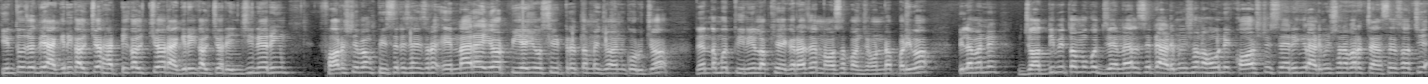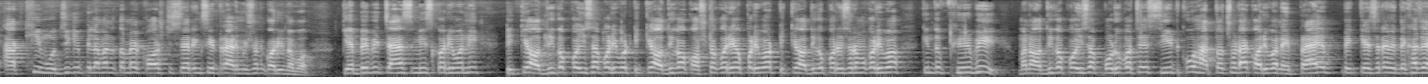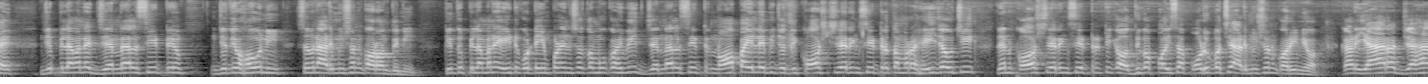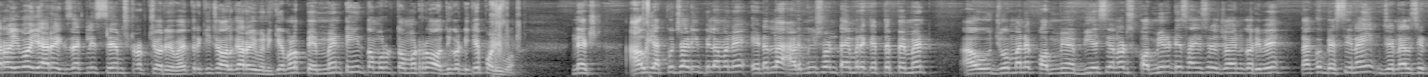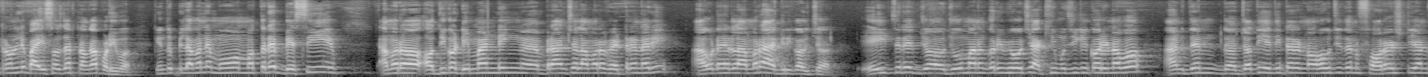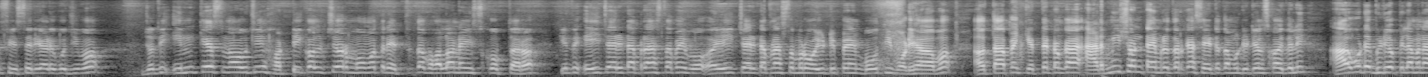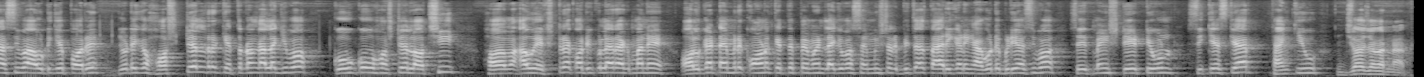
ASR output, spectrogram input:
कितु जदि agriculture horticulture agriculture engineering forest और फिशरी सैन्सर एनआरआई और पीआईओ सीट्रे तुम जॉन करुच देन तुमको तीन लक्ष एगार हजार नौश पंचवन टा पड़ा ପିଲାମାନେ ଯଦି ବି ତୁମକୁ ଜେନେରାଲ ସିଟ୍ ଆଡ଼ମିସନ୍ ହେଉନି କଷ୍ଟ ସେୟାରିଂରେ ଆଡ଼ମିସନ୍ ହେବାର ଚାନ୍ସେସ୍ ଅଛି ଆଖି ମୁଜିକି ପିଲାମାନେ ତୁମେ କଷ୍ଟ ସେୟାରିଂ ସିଟ୍ରେ ଆଡ଼ମିସନ୍ କରିନେବ କେବେ ବି ଚାନ୍ସ ମିସ୍ କରିବନି ଟିକେ ଅଧିକ ପଇସା ପଡ଼ିବ ଟିକେ ଅଧିକ କଷ୍ଟ କରିବାକୁ ପଡ଼ିବ ଟିକେ ଅଧିକ ପରିଶ୍ରମ କରିବ କିନ୍ତୁ ଫିର୍ ବି ମାନେ ଅଧିକ ପଇସା ପଡ଼ୁ ପଛେ ସିଟ୍କୁ ହାତ ଛଡ଼ା କରିବ ନାହିଁ ପ୍ରାୟ କେସ୍ରେ ଦେଖାଯାଏ ଯେ ପିଲାମାନେ ଜେନେରାଲ ସିଟ୍ ଯଦି ହେଉନି ସେମାନେ ଆଡ଼ମିସନ୍ କରନ୍ତିନି কিন্তু পিলামানে এইটি গোটে ইম্পর্টেন্ট জিনিস তুমি কবি জেনারেল সিট ন পাইলে বি যদি কস্ট সেয়ারিং সিট্রে তোমার হয়ে যাচ্ছি দেন কস্ট সেয়ারিং সিট্রে টিকি অধিক পয়সা পড়ু পছে আডমিশন করে নিও কারণ ইয়ার যা রহব ইয়ার এক্সাক্টলি সেম স্ট্রকচর রহব এতে কিছু অলগা রহবনি কেবল পেমেন্ট হি তোমার তোমার অধিক টিকি পড়ব নেক্সট আউ ইয়াকু ছাড়ি পিলামানে এটা হল আডমিশন টাইমে কেতে পেমেন্ট ଆଉ ଯେଉଁମାନେ କମ୍ୟୁ B S C honours community ସାଇନ୍ସରେ ଜଏନ୍ କରିବେ ତାଙ୍କୁ ବେଶୀ ନାହିଁ ଜେନେରାଲ୍ ସିଟ୍ରେ ଓନ୍ଲି ବାଇଶ ହଜାର ଟଙ୍କା ପଡ଼ିବ କିନ୍ତୁ ପିଲାମାନେ ମୋ ମତରେ ବେଶୀ ଆମର ଅଧିକ ଡିମାଣ୍ଡିଂ ବ୍ରାଞ୍ଚ ହେଲା ଆମର ଭେଟେରିନାରୀ ଆଉ ଗୋଟେ ହେଲା ଆମର ଆଗ୍ରିକଲଚର ଏଇଥିରେ ଯେଉଁମାନଙ୍କର ବି ହେଉଛି ଆଖି ମୁଜିକି କରିନେବ ଆଣ୍ଡ ଦେନ୍ ଯଦି ଏ ଦୁଇଟାରେ ନ ହେଉଛି ଦେନ୍ ଫରେଷ୍ଟ ଆଣ୍ଡ ଫିସେରୀ ଆଡ଼କୁ ଯିବ ଯଦି ଇନ୍ କେସ୍ ନ ହେଉଛି ହର୍ଟିକଲଚର ମୋ ମତରେ ଏତେ ତ ଭଲ ନାହିଁ ସ୍କୋପ୍ ତା'ର କିନ୍ତୁ ଏଇ ଚାରିଟା ବ୍ରାଞ୍ଚ ତା ପାଇଁ ଏଇ ଚାରିଟା ବ୍ରାଞ୍ଚ ତୁମର ଓୟୁଟି ପାଇଁ ବହୁତ ହି ବଢ଼ିଆ ହେବ ଆଉ ତା ପାଇଁ କେତେ ଟଙ୍କା ଆଡ଼ମିସନ୍ ଟାଇମ୍ରେ ଦରକାର ସେଇଟା ତୁମକୁ ଡିଟେଲ୍ସ କହିଦେଲି ଆଉ ଗୋଟେ ଭିଡ଼ିଓ ପିଲାମାନେ ଆସିବ ଆଉ ଟିକେ ପରେ ଯେଉଁଟାକି ହଷ୍ଟେଲରେ କେତେ ଟଙ୍କା ଲାଗିବ କେଉଁ କେଉଁ ହଷ୍ଟେଲ ଅଛି हाँ, आउ एक्सट्रा करिकुलार मैंने अलग टाइम कौन के पेमेंट लगे सेमिस्टर भितर तार रिगार्डिंग गोटे भिड आसो से stay tune CK square thank you Jai Jagannath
